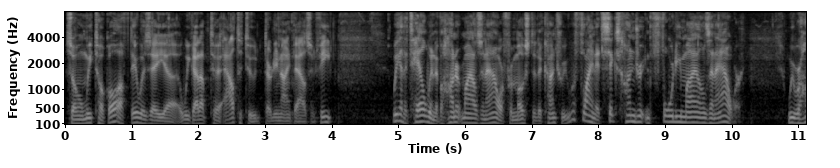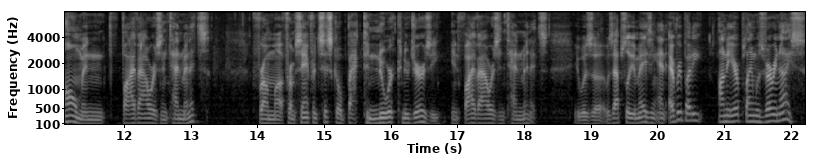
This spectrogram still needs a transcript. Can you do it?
So when we took off, there was a, uh, we got up to altitude, 39,000 feet. We got a tailwind of 100 miles an hour for most of the country. We're flying at 640 miles an hour. We were home in five hours and 10 minutes from uh, from San Francisco back to Newark, New Jersey, in five hours and ten minutes. It was uh, it was absolutely amazing, and everybody on the airplane was very nice.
